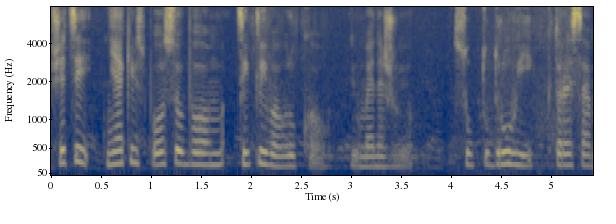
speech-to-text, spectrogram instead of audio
Všetci nejakým spôsobom citlivou rukou ju manažujú. Sú tu druhy, ktoré sa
